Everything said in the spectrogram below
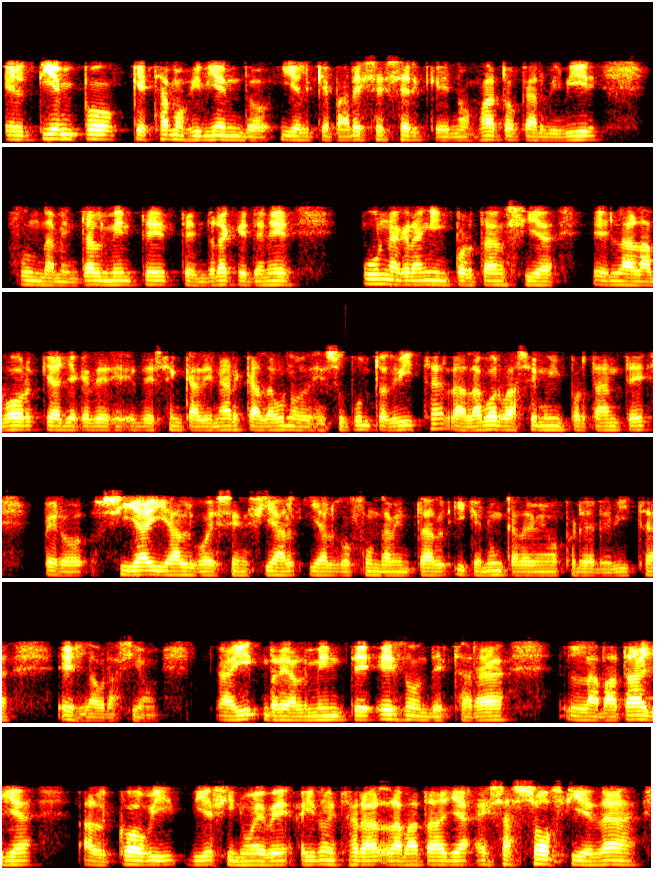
El tiempo que estamos viviendo y el que parece ser que nos va a tocar vivir, fundamentalmente tendrá que tener una gran importancia en la labor que haya que desencadenar cada uno desde su punto de vista. La labor va a ser muy importante, pero si hay algo esencial y algo fundamental y que nunca debemos perder de vista es la oración. Ahí realmente es donde estará la batalla al COVID-19, ahí donde estará la batalla a esa sociedad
